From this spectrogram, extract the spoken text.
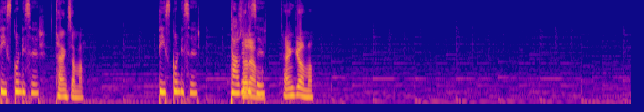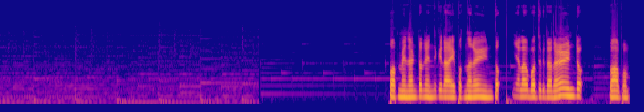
తీసుకోండి సార్. థ్యాంక్స్ అమ్మా. తీసుకోండి సార్. తాగండి సరే అమ్మా. సార్. థ్యాంక్ యూ అమ్మా. పాపం ఇలాంటి వాళ్ళు ఎందుకు ఇలా అయిపోతున్నారో ఏంటో? ఎలా బతుకుతారో ఏంటో? పాపం.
